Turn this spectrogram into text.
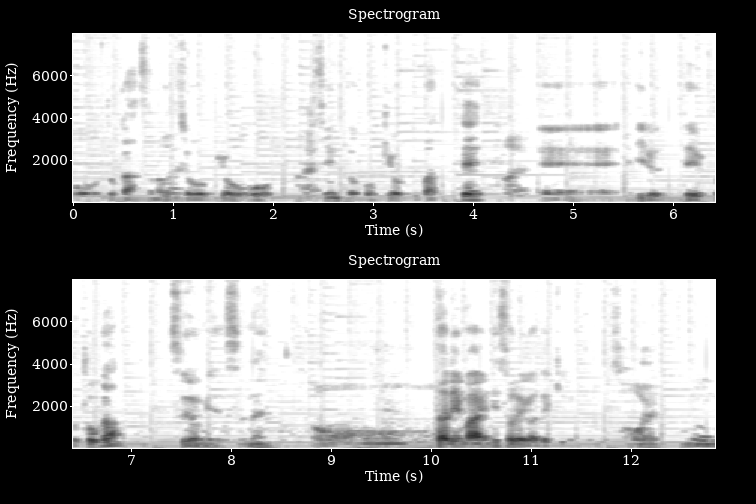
こう、とか、その状況をはいき。ちんとこう気を配って、はい。えーいるっていうことが強みですよね。当たり前にそれができるってことですよね。はいうんうん。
